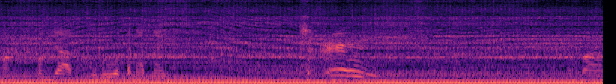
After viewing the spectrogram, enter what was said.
ความความยากไม่รู้ว่าขนาดไหนลำบาก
